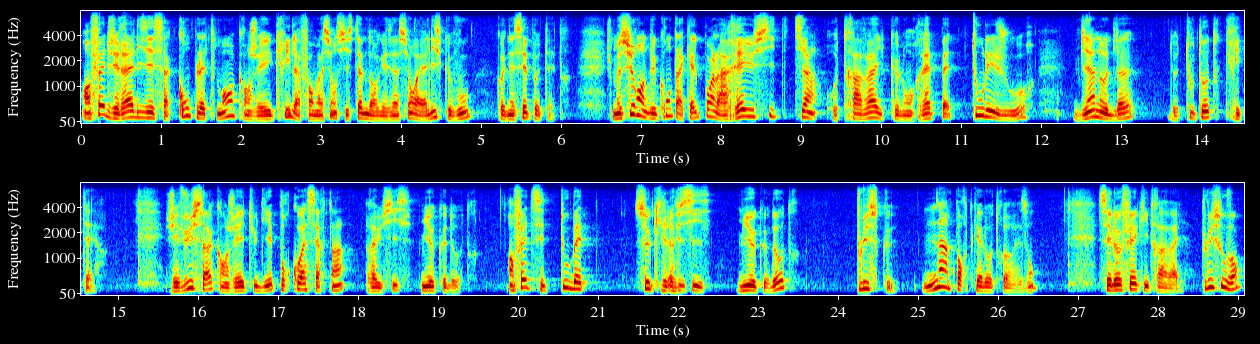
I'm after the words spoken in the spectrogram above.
En fait, j'ai réalisé ça complètement quand j'ai écrit la formation système d'organisation réaliste que vous connaissez peut-être. Je me suis rendu compte à quel point la réussite tient au travail que l'on répète tous les jours, bien au-delà de tout autre critère. J'ai vu ça quand j'ai étudié pourquoi certains réussissent mieux que d'autres. En fait, c'est tout bête. Ceux qui réussissent mieux que d'autres, plus que n'importe quelle autre raison, c'est le fait qu'ils travaillent plus souvent,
